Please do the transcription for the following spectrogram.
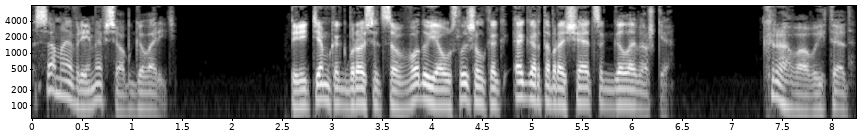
Самое время все обговорить. Перед тем, как броситься в воду, я услышал, как Эггард обращается к головешке. «Кровавый Тед,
